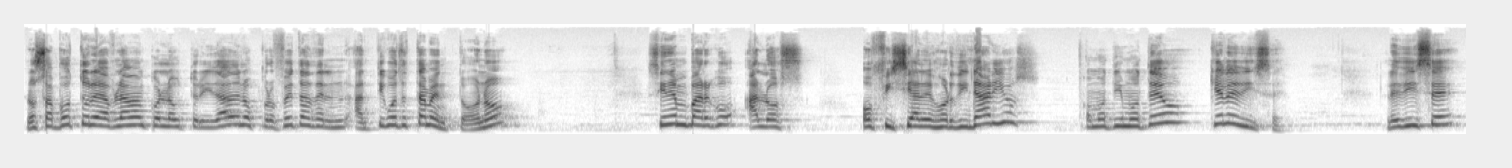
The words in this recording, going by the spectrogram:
Los apóstoles hablaban con la autoridad de los profetas del Antiguo Testamento, ¿o no? Sin embargo, a los oficiales ordinarios, como Timoteo, ¿qué le dice? Le dice,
